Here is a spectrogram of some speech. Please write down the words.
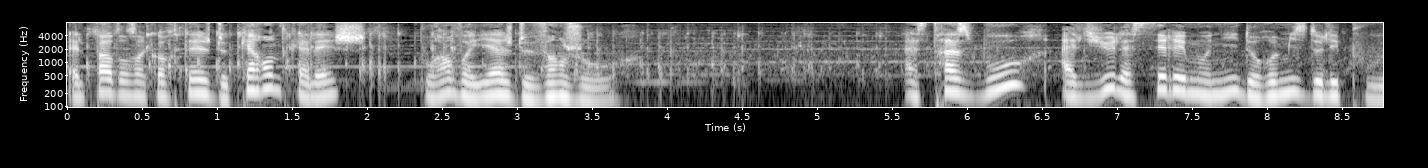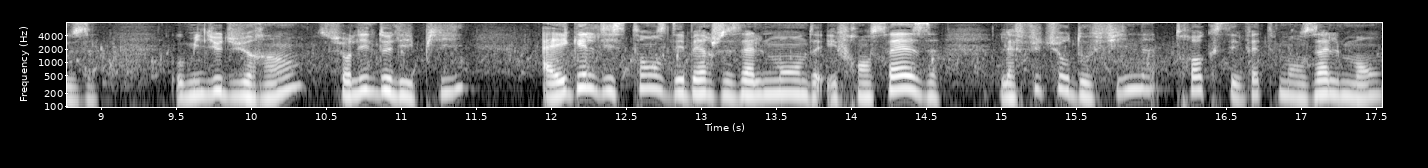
Elle part dans un cortège de 40 calèches pour un voyage de 20 jours. À Strasbourg a lieu la cérémonie de remise de l'épouse. Au milieu du Rhin, sur l'île de l'Épi, à égale distance des berges allemandes et françaises, la future dauphine troque ses vêtements allemands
